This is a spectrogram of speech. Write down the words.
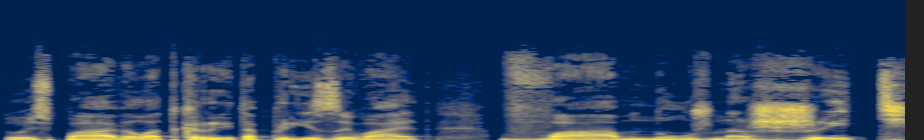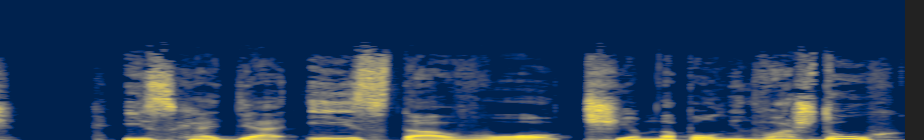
То есть Павел открыто призывает, вам нужно жить, исходя из того, чем наполнен ваш дух.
